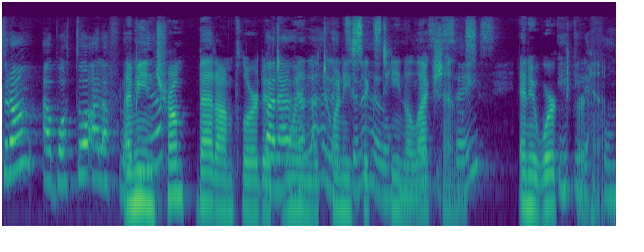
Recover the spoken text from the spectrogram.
I mean, Trump bet on Florida to win the 2016 elections, and it worked for him.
